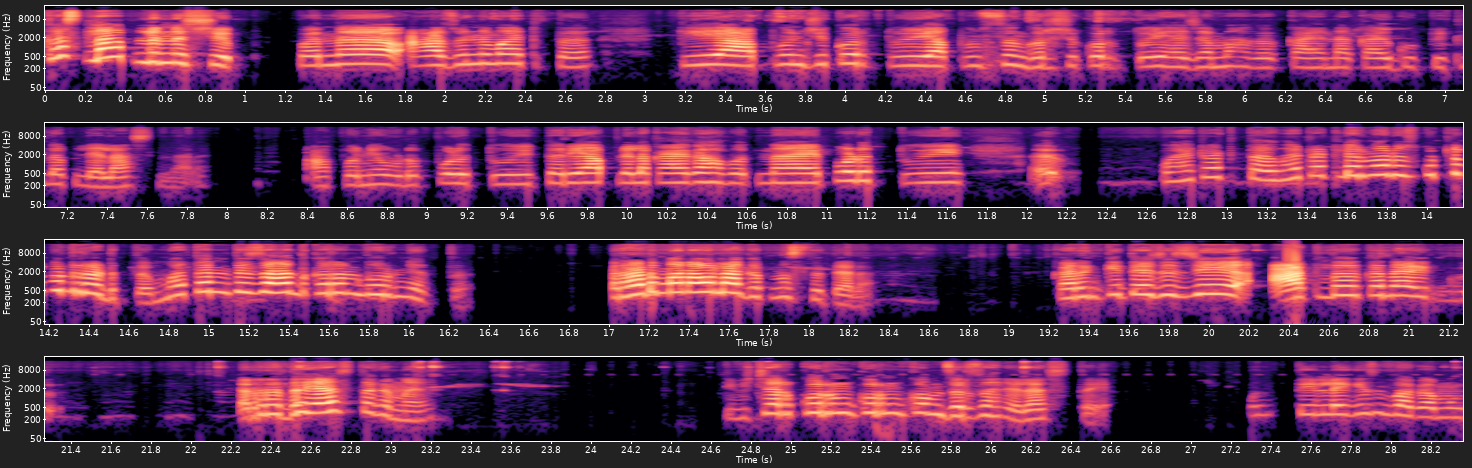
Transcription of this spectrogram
कसलं आपलं नशीब? पण अजून वाटतं की आपण जे करतोय आपण संघर्ष करतोय ह्याच्या मागं काय ना काय गुपित लपलेलं असणार. आहे. आपण एवढं पळतोय तरी आपल्याला काय घावत नाही पडतोय. वाईट वाटतं वाईट वाटल्यावर माणूस कुठलं पण रडतं. मताने त्याचं अंतकरण भरून येतं. रड म्हणावं लागत नसतं त्याला. कारण की त्याचं जे आतलं का नाही हृदय असतं का नाही ते विचार करून करून कमजोर झालेलं असतं मग ते लगेच बघा मग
